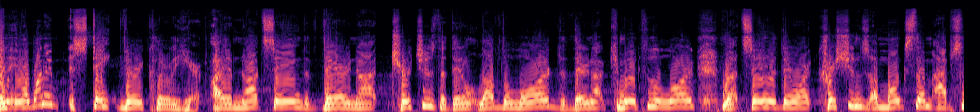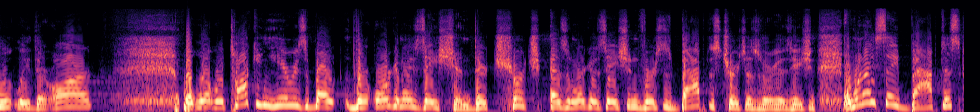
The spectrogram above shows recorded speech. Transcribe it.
And, and I want to state very clearly here I am not saying that they're not churches, that they don't love the Lord, that they're not committed to the Lord. I'm not saying that there aren't Christians amongst them. Absolutely, there are. But what we're talking here is about their organization, their church as an organization versus Baptist church as an organization. And when I say Baptist,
